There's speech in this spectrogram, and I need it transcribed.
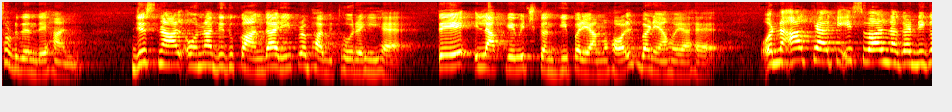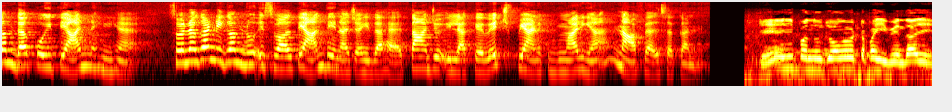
ਸੁੱਟ ਦਿੰਦੇ ਹਨ, ਜਿਸ ਨਾਲ ਉਹਨਾਂ ਦੀ ਦੁਕਾਨਦਾਰੀ ਪ੍ਰਭਾਵਿਤ ਹੋ ਰਹੀ ਹੈ ਤੇ ਇਲਾਕੇ ਵਿੱਚ ਗੰਦਗੀ ਭਰਿਆ ਮਾਹੌਲ ਬਣਿਆ ਹੋਇਆ ਹੈ। ਉਹਨਾਂ ਆਖਿਆ ਕਿ ਇਸ ਵਾਰ ਨਗਰ ਨਿਗਮ ਦਾ ਕੋਈ ਧਿਆਨ ਨਹੀਂ ਹੈ। ਸੋ ਨਗਰ ਨਿਗਮ ਨੂੰ ਇਸ ਵੱਲ ਧਿਆਨ ਦੇਣਾ ਚਾਹੀਦਾ ਹੈ ਤਾਂ ਜੋ ਇਲਾਕੇ ਵਿੱਚ ਭਿਆਨਕ ਬਿਮਾਰੀਆਂ ਨਾ ਫੈਲ ਸਕਣ। ਇਹ ਜੀ ਪੰਨੂ ਚੌਂਕ ਟਪਈ ਪੈਂਦਾ ਜੀ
